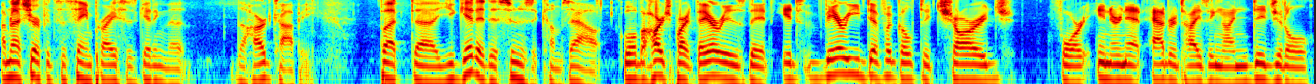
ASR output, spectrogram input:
I'm not sure if it's the same price as getting the the hard copy. But uh, you get it as soon as it comes out. Well, the harsh part there is that it's very difficult to charge for internet advertising on digital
